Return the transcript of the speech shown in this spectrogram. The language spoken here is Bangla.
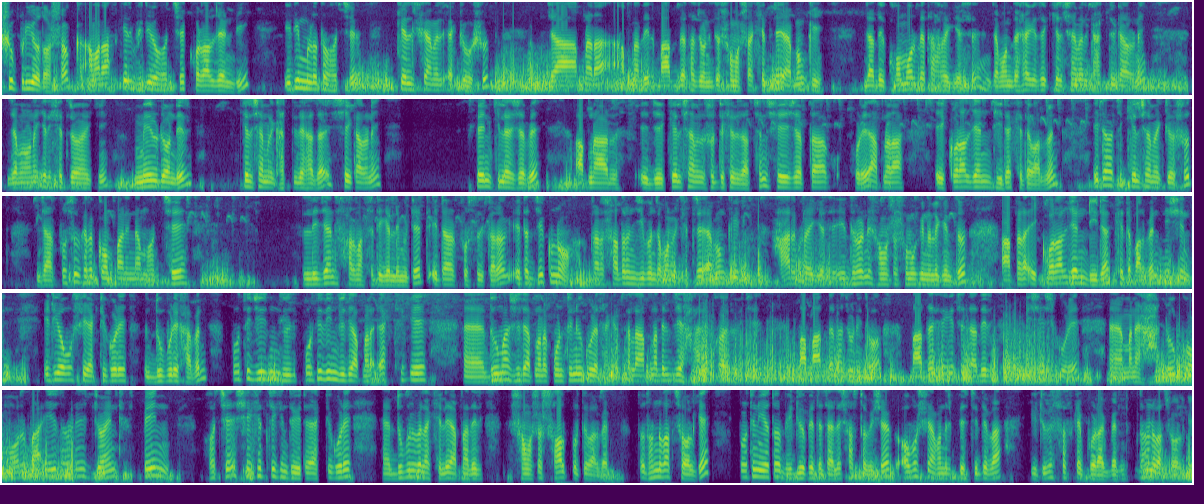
সুপ্রিয় দর্শক, আমার আজকের ভিডিও হচ্ছে কোরাল জ্যান্ডি এটি মূলত হচ্ছে ক্যালসিয়ামের একটি ওষুধ, যা আপনারা আপনাদের বাত ব্যথা জনিত সমস্যার ক্ষেত্রে এবং কি যাদের কোমর ব্যথা হয়ে গেছে, যেমন দেখা গেছে ক্যালসিয়ামের ঘাটতির কারণে, যেমন অনেকের ক্ষেত্রে হয় কি, মেরুদণ্ডের ক্যালসিয়ামের ঘাটতি দেখা যায়। সেই কারণে পেন কিলার হিসেবে আপনার এই যে ক্যালসিয়ামের ওষুধটি খেতে যাচ্ছেন, সেই হিসাবটা করে আপনারা এই কোরাল জ্যান্ডিটা খেতে পারবেন। এটা হচ্ছে ক্যালসিয়াম একটি ওষুধ। যার প্রস্তুতকারক কোম্পানির নাম হচ্ছে লিজেন্ড ফার্মাসিউটিক্যাল লিমিটেড এটার প্রস্তুতকারক। এটা যে কোনো আপনারা সাধারণ জীবনযাপনের ক্ষেত্রে এবং কি হাড় ক্ষয়ে গেছে, এই ধরনের সমস্যার সম্মুখীন হলে কিন্তু আপনারা এই কোরাল জেন ডিটা খেতে পারবেন নিশ্চিন্তে। এটি অবশ্যই একটি করে দুপুরে খাবেন। প্রতিদিন প্রতিদিন যদি আপনারা এক থেকে দু মাস যদি আপনারা কন্টিনিউ করে থাকেন, তাহলে আপনাদের যে হাড় ক্ষয় রয়েছে বা বাদ ব্যথা জনিত বা দেখা গেছে যাদের বিশেষ করে মানে হাঁটু, কোমর বা এই ধরনের জয়েন্ট পেন হচ্ছে, সেক্ষেত্রে কিন্তু এটা একটু করে দুপুরবেলা খেলে আপনাদের সমস্যা সলভ করতে পারবেন। তো ধন্যবাদ সকলকে। প্রতিনিয়ত ভিডিও পেতে চাইলে স্বাস্থ্য বিষয়ক অবশ্যই আমাদের পেজটিতে বা ইউটিউবে সাবস্ক্রাইব করে রাখবেন। ধন্যবাদ সকলকে।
